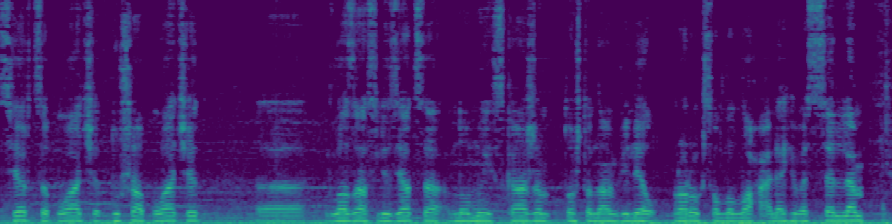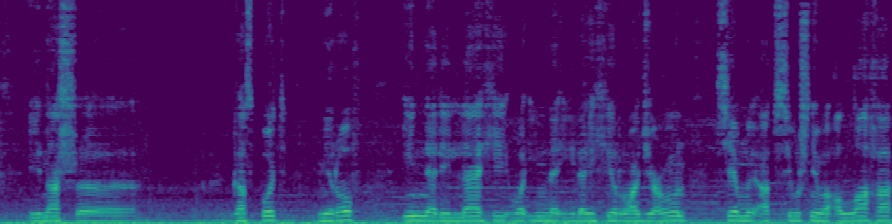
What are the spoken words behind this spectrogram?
сердце плачет, душа плачет, глаза слезятся, но мы скажем то, что нам велел пророк, саллаллаху алейхи вассалям, и наш Господь миров, инна лилляхи ва инна илейхи раджиун, все мы от Всевышнего Аллаха,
